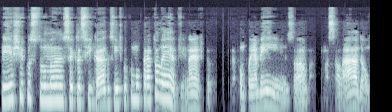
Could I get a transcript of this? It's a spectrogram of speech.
Peixe costuma ser classificado assim, tipo, como prato leve, né? Tipo, acompanha bem só uma, uma salada, um,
